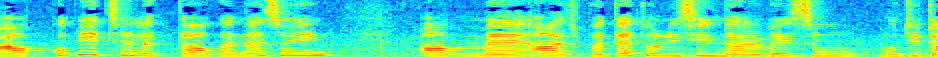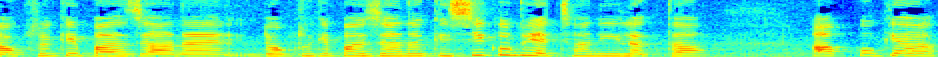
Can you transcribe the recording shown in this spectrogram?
आपको भी अच्छा लगता होगा ना स्विंग? अब मैं आज पता है थोड़ी सी नर्वस हूँ। मुझे डॉक्टर के पास जाना है। डॉक्टर के पास जाना किसी को भी अच्छा नहीं लगता। आपको क्या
